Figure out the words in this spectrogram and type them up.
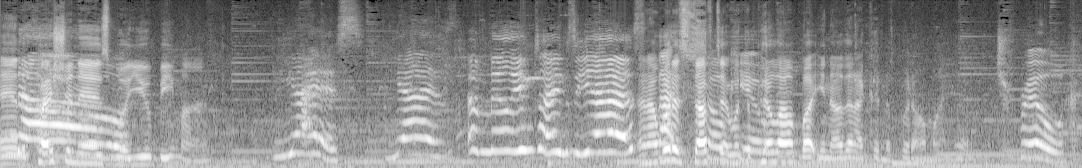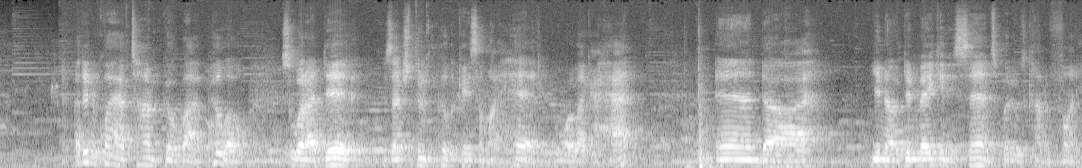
And the question is, will you be mine? Yes, yes, a million times yes. And I would have stuffed so it with cute. the pillow, but you know, then I couldn't have put it on my head. True. I didn't quite have time to go buy a pillow, so what I did is I just threw the pillowcase on my head and wore like a hat. And, uh, you know, it didn't make any sense, but it was kind of funny.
